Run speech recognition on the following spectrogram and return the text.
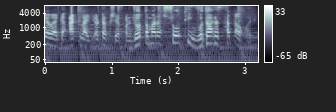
કહેવાય કે આટલા જ અટકશે, પણ જો તમારે સોથી વધારે થતા હોય,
